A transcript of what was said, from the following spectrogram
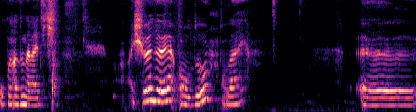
Okulun adını da verdik. Şöyle oldu olay. Ee,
